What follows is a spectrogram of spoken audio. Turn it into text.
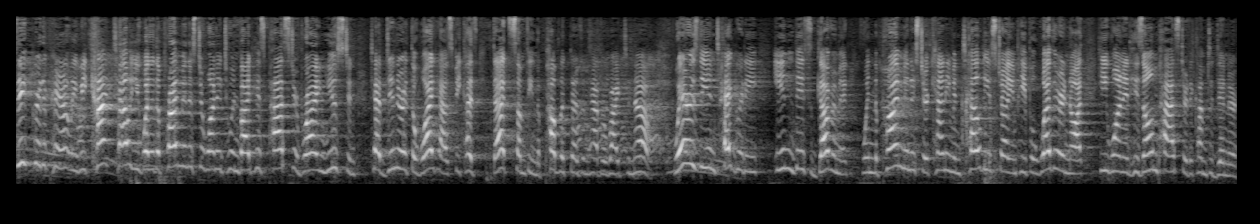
secret, apparently. We can't tell you whether the Prime Minister wanted to invite his pastor, Brian Houston, to have dinner at the White House because that's something the public doesn't have a right to know. Where is the integrity in this government when the Prime Minister can't even tell the Australian people whether or not he wanted his own pastor to come to dinner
